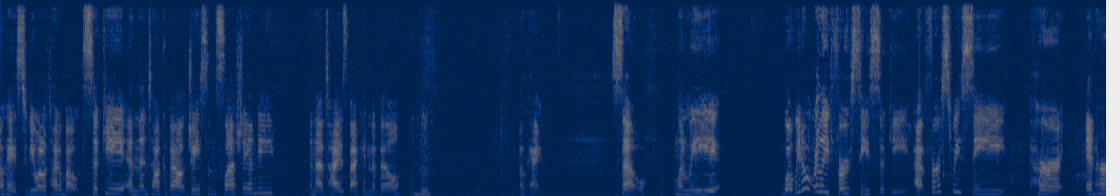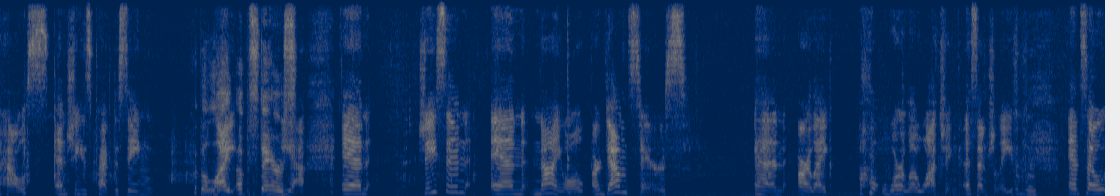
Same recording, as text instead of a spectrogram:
Okay, so do you want to talk about Sookie and then talk about Jason slash Andy? And that ties back into Bill? Mhm. Okay. So, when we. Well, we don't really first see Sookie. At first, we see her in her house, and she's practicing. The light Light. upstairs. Yeah. And Jason and Niall are downstairs and are like Warlow watching, essentially. Mhm. And so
